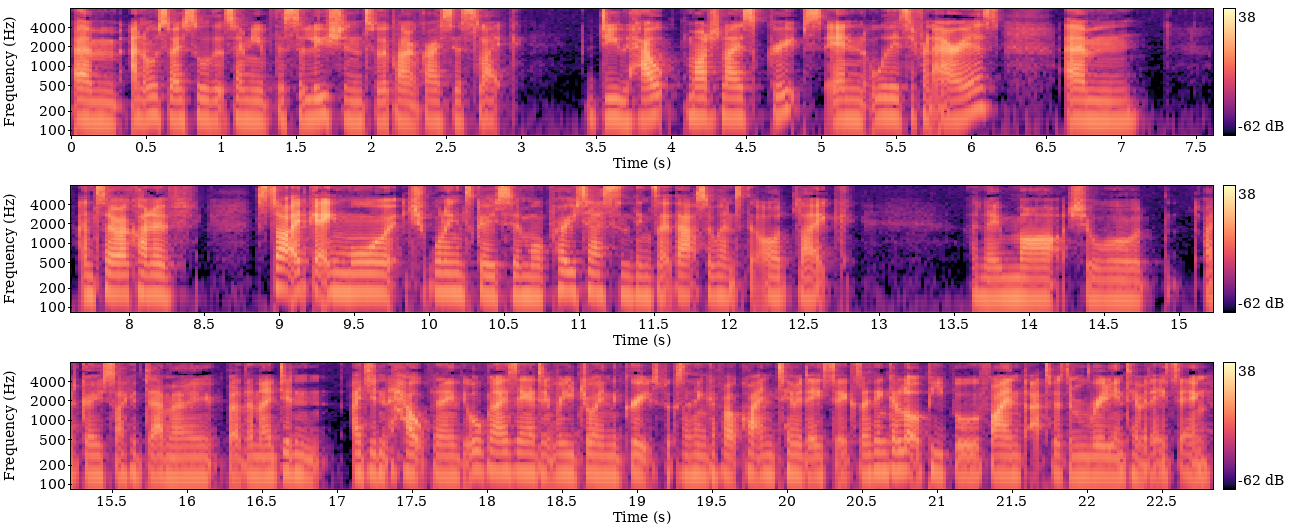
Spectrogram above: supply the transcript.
Um, and also, I saw that so many of the solutions for the climate crisis like do help marginalized groups in all these different areas. Um, and so I kind of started getting more wanting to go to more protests and things like that. So I went to the odd like I don't know march or I'd go to like a demo, but then I didn't I didn't help with any of the organising. I didn't really join the groups because I think I felt quite intimidated because I think a lot of people find activism really intimidating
